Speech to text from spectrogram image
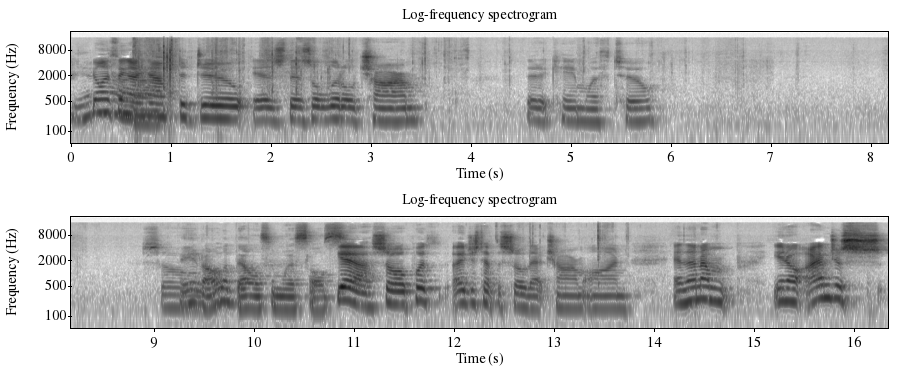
The only thing I have to do is there's a little charm that it came with too. So all the bells and whistles. Yeah, so I'll put I just have to sew that charm on. And then I'm you know, I'm just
